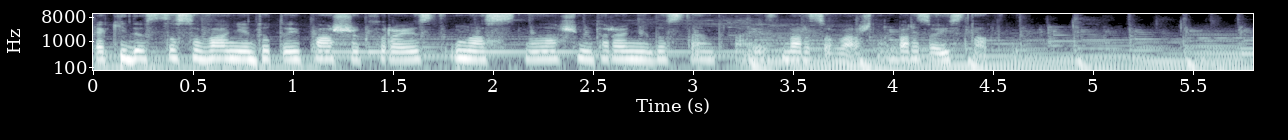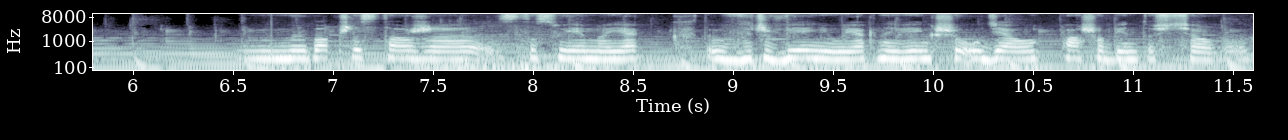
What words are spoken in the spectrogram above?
jak i dostosowanie do tej paszy, która jest u nas na naszym terenie dostępna, jest bardzo ważne, bardzo istotne. My poprzez to, że stosujemy jak w żywieniu jak największy udział pasz objętościowych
